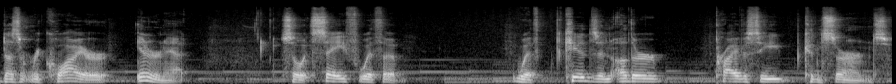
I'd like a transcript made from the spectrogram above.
doesn't require internet. So it's safe with a with kids and other privacy concerns.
